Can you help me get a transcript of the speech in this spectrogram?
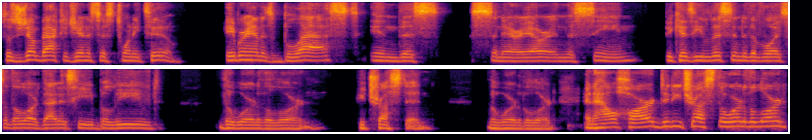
So let's jump back to Genesis 22. Abraham is blessed in this scenario or in this scene because he listened to the voice of the Lord. That is, he believed the word of the Lord. He trusted the word of the Lord. And how hard did he trust the word of the Lord?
